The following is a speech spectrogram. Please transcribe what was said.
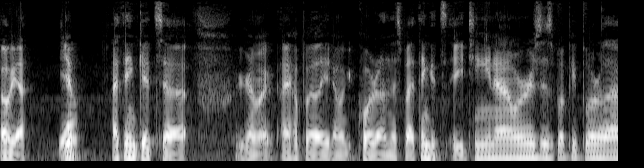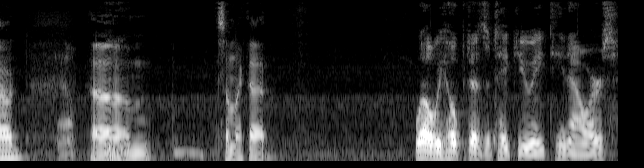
Oh yeah. yeah. Yep. I think it's uh, gonna, I hope I don't get quoted on this, but I think it's 18 hours is what people are allowed. Yeah. Um, something like that. Well, we hope it doesn't take you 18 hours.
